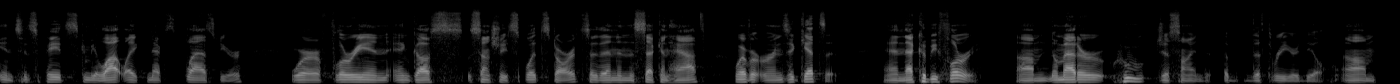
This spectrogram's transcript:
anticipates it's to be a lot like next last year, where Fleury and, and Gus essentially split starts, and then in the second half, whoever earns it gets it. And that could be Fleury. Um, no matter who just signed a, the three-year deal. Um,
